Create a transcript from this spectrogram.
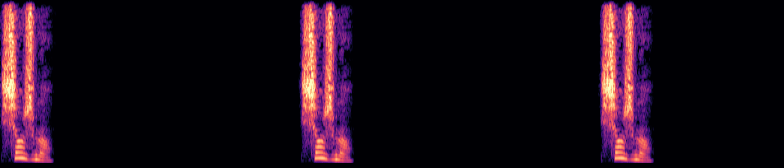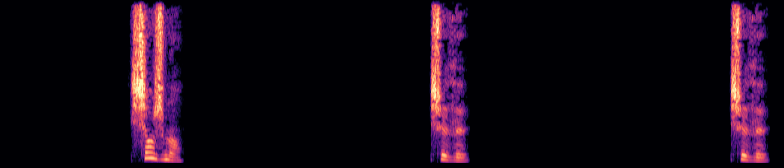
Changement. Changement. Changement. Changement. Cheveux. Cheveux.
